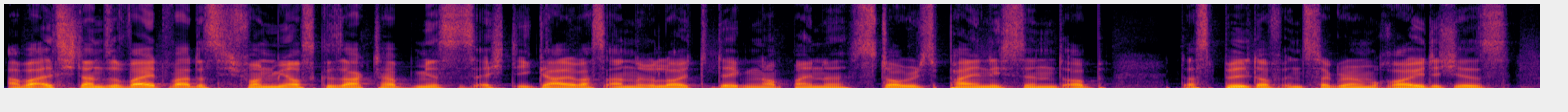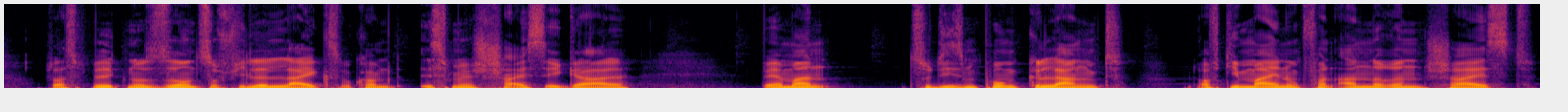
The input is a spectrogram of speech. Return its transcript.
Aber als ich dann so weit war, dass ich von mir aus gesagt habe, mir ist es echt egal, was andere Leute denken, ob meine Stories peinlich sind, ob das Bild auf Instagram räudig ist, das Bild nur so und so viele Likes bekommt, ist mir scheißegal. Wenn man zu diesem Punkt gelangt und auf die Meinung von anderen scheißt,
